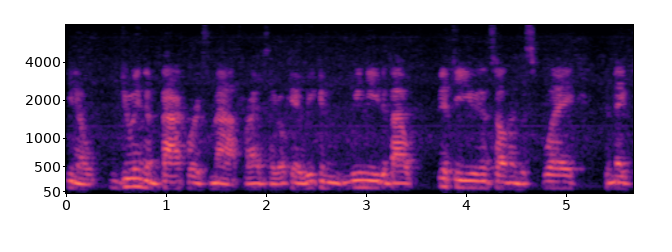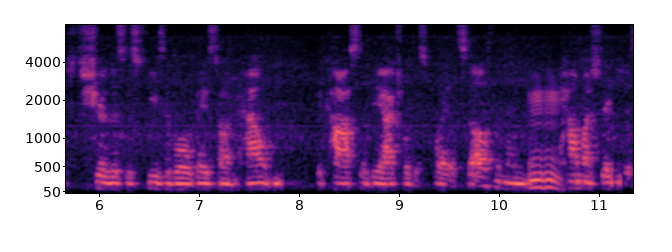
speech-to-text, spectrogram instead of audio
You know, doing the backwards math, right? It's like, okay, we can we need about 50 units on the display to make sure this is feasible based on how the cost of the actual display itself and then mm-hmm. how much they need to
